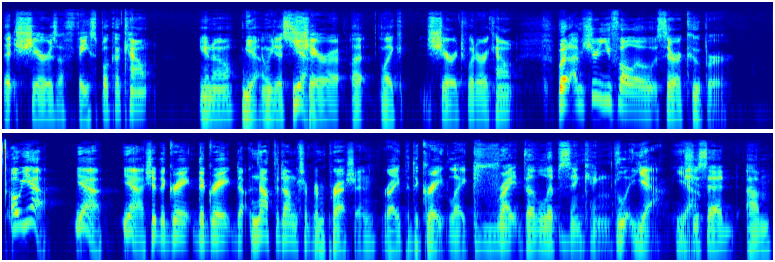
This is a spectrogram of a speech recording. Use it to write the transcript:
that shares a Facebook account, you know? Yeah. and we just Yeah. share a, a like share a Twitter account. But I'm sure you follow Sarah Cooper. Oh yeah, yeah, yeah. She had the great, the great, not the Donald Trump impression, right? But the great, like, Right, the lip syncing. yeah, yeah. She said, um,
